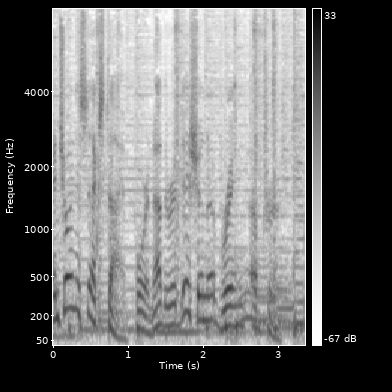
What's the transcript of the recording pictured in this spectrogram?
and join us next time for another edition of Ring of Truth.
